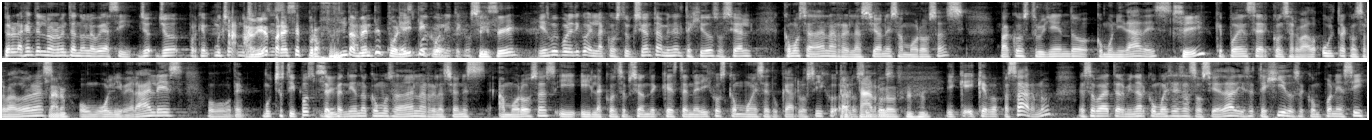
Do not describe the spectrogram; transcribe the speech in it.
Pero la gente normalmente no lo ve así. Yo, yo, porque muchas, A mí me veces- parece profundamente es político. muy político, sí, sí. sí. Y es muy político en la construcción también del tejido social, cómo se dan las relaciones amorosas, va construyendo comunidades Sí. que pueden ser conservado, ultraconservadoras Claro. o, o liberales o de muchos tipos, Sí. dependiendo cómo se dan las relaciones amorosas y, y la concepción de qué es tener hijos, cómo es educar los hijos, a los Tratarlos, hijos ajá. y qué, y qué va a pasar, ¿no? Eso va a determinar cómo es esa sociedad y ese tejido se compone así.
